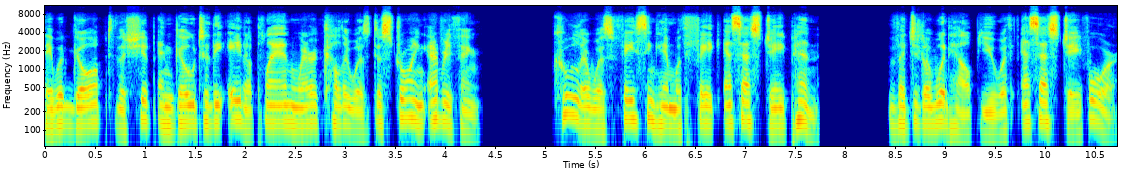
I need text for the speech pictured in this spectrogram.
they would go up to the ship and go to the Ada plan where Cooler was destroying everything. Cooler was facing him with fake SSJ pen. Vegeta would help you with SSJ-4.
